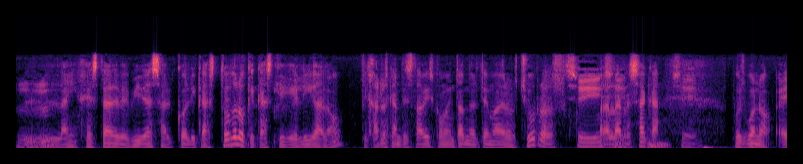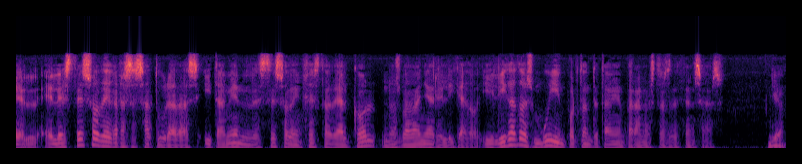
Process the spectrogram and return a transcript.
La ingesta de bebidas alcohólicas, todo lo que castigue el hígado. Fijaros que antes estabais comentando el tema de los churros Sí, para la resaca. Sí. Pues bueno, el, el exceso de grasas saturadas y también el exceso de ingesta de alcohol nos va a dañar el hígado. Y el hígado es muy importante también para nuestras defensas. Ya.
